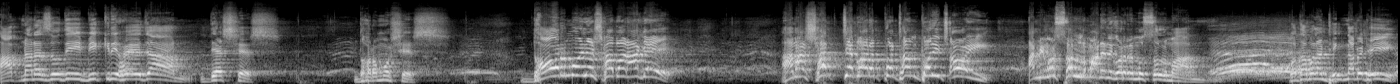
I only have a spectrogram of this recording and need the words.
আপনারা যদি বিক্রি হয়ে যান, দেশ শেষ, ধর্ম শেষ। ধর্ম হলো সবার আগে। আমার সবচেয়ে বড় প্রথম পরিচয়, আমি মুসলমানের ঘরের মুসলমান। কথা বলেন ঠিক না বে ঠিক?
